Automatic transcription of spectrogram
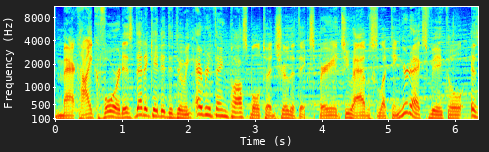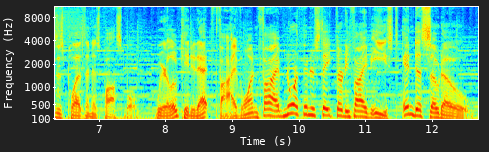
Mac Haik Ford is dedicated to doing everything possible to ensure that the experience you have selecting your next vehicle is as pleasant as possible. We're located at 515 North Interstate 35 East in DeSoto.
